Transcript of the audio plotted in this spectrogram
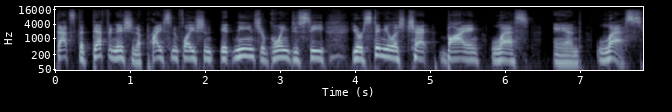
That's the definition of price inflation. It means you're going to see your stimulus check buying less and less.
